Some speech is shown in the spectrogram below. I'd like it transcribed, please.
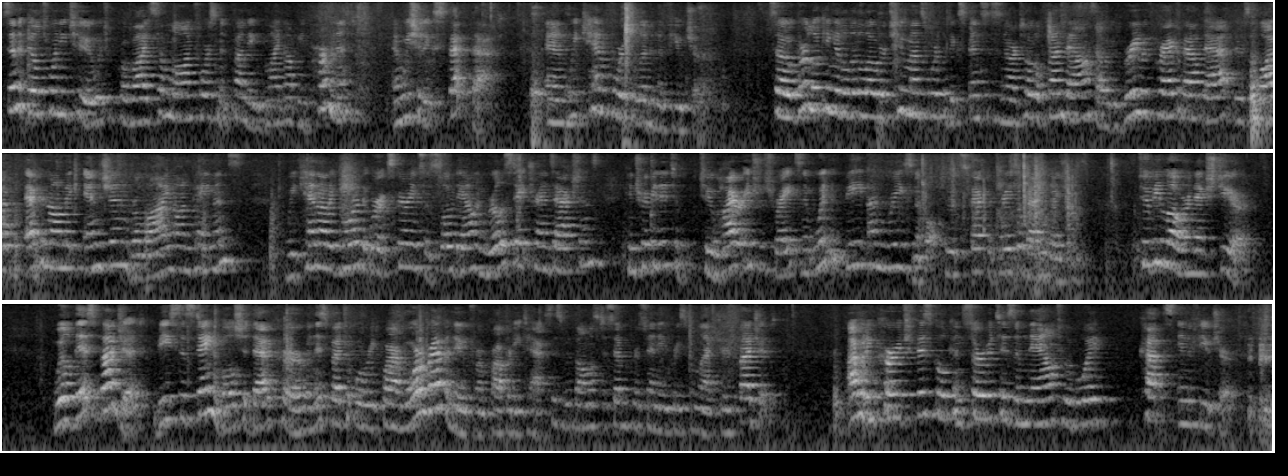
Senate Bill 22, which provides some law enforcement funding, might not be permanent, and we should expect that. And we can't afford to live in the future. So we're looking at a little over two months' worth of expenses in our total fund balance. I would agree with Craig about that. There's a lot of economic engine relying on payments. We cannot ignore that we're experiencing a slowdown in real estate transactions contributed to, to higher interest rates, and it wouldn't be unreasonable to expect appraisal valuations to be lower next year. Will this budget be sustainable should that occur when this budget will require more revenue from property taxes with almost a seven percent increase from last year's budget? I would encourage fiscal conservatism now to avoid cuts in the future.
